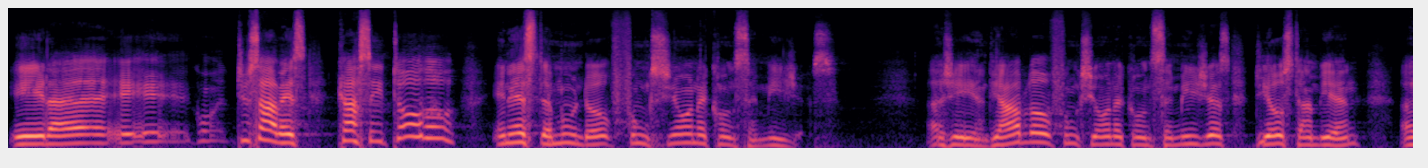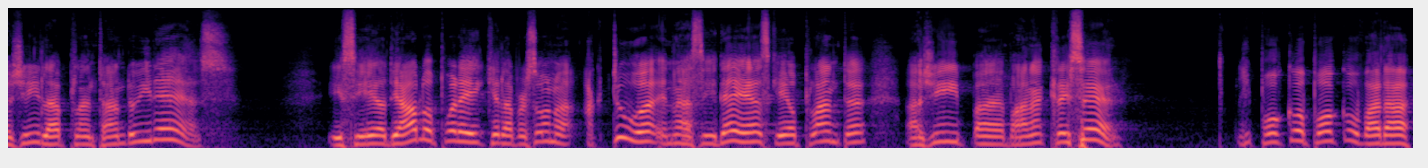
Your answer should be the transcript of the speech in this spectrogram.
y tú sabes, casi todo en este mundo funciona con semillas. Allí el diablo funciona con semillas, Dios también, allí la plantando ideas. Y si el diablo puede que la persona actúe en las ideas que él planta, allí van a crecer. Y poco a poco van a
